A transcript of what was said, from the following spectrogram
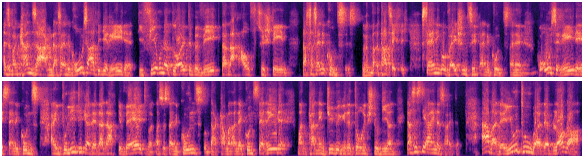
Also man kann sagen, dass eine großartige Rede, die 400 Leute bewegt, danach aufzustehen, dass das eine Kunst ist. Tatsächlich. Standing Ovations sind eine Kunst. Eine mhm. große Rede ist eine Kunst. Ein Politiker, der danach gewählt wird, das ist eine Kunst. Und da kann man an der Kunst der Rede, man kann in Tübingen Rhetorik studieren. Das ist die eine Seite. Aber der YouTuber, der Blogger,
